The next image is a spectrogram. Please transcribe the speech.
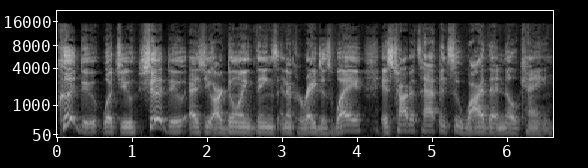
could do, what you should do as you are doing things in a courageous way is try to tap into why that no came.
